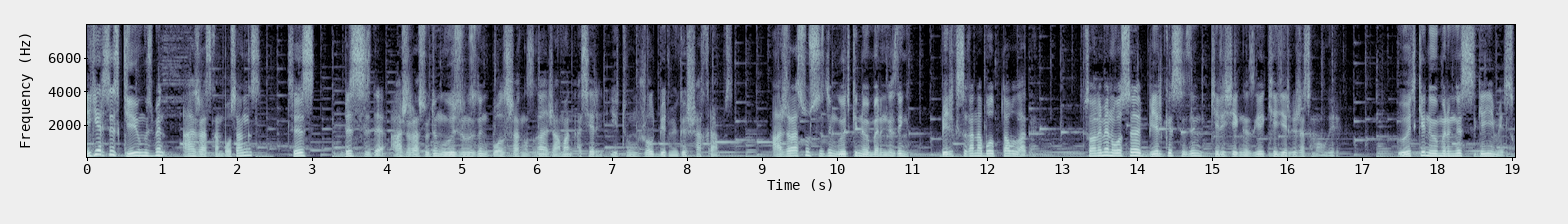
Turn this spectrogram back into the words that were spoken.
Егер сіз күйеуіңізбен ажырасқан болсаңыз сіз біз сізді ажырасудың өзіңіздің болашағыңызға жаман әсер етуін жол бермеуге шақырамыз. Ажырасу сіздің өткен өміріңіздің белгісі ғана болып табылады. Сонымен осы белгі сіздің келешегіңізге кедергі жасамау керек. Өткен өміріңіз сізге емес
